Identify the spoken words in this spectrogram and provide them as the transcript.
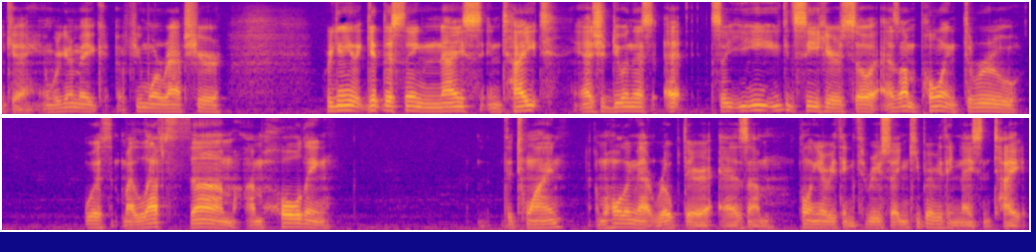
Okay, and we're gonna make a few more wraps here. We're gonna get this thing nice and tight as you're doing this. Eh, so you, you can see here, so as I'm pulling through with my left thumb, I'm holding the twine. I'm holding that rope there as I'm pulling everything through so I can keep everything nice and tight.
